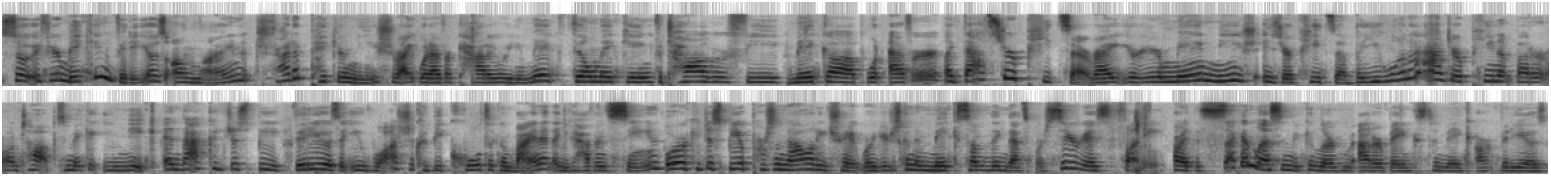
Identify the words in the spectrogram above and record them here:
so if you're making videos online, try to pick your niche, right? Whatever category you make, filmmaking, photography, makeup, whatever. Like that's your pizza, right? Your, your main niche is your pizza, but you want to add your peanut butter on top to make it unique. And that could just be videos that you watch. It could be cool to combine it that you haven't seen, or it could just be a personality trait where you're just going to make something that's more serious, funny. All right, the second lesson we can learn from Outer Banks to make our videos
